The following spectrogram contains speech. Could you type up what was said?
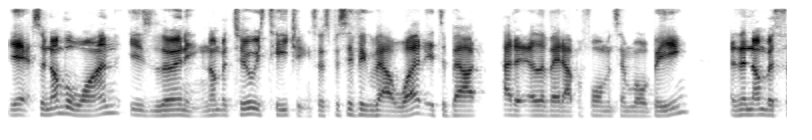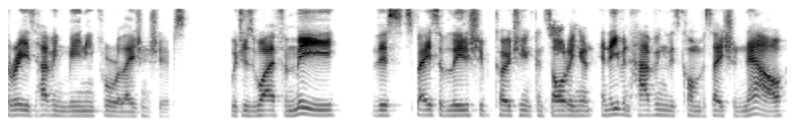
yeah. So number one is learning. Number two is teaching. So specific about what? It's about how to elevate our performance and well-being. And then number three is having meaningful relationships, which is why for me, this space of leadership coaching and consulting and, and even having this conversation now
